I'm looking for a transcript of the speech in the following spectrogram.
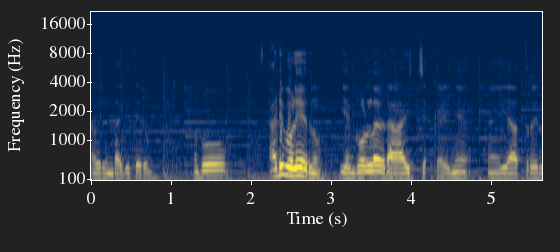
അവരുണ്ടാക്കി തരും. അപ്പോൾ അടിപൊളിയായിരുന്നു യങ്കോളിലെ ഒരാഴ്ച. കഴിഞ്ഞ യാത്രയിൽ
